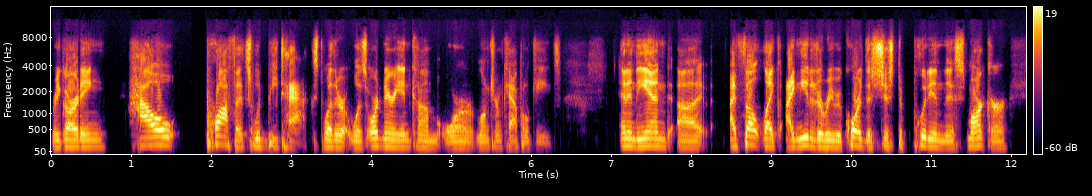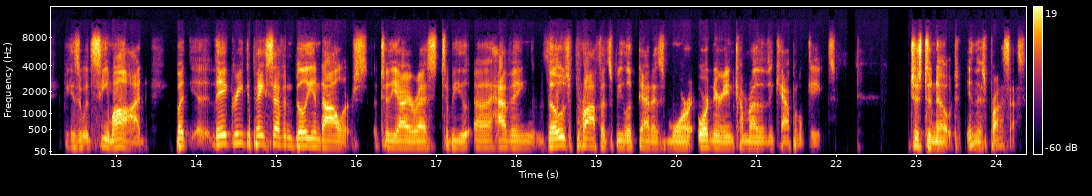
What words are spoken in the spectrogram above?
regarding how profits would be taxed, whether it was ordinary income or long-term capital gains. And in the end, uh, I felt like I needed to re-record this just to put in this marker because it would seem odd. But uh, they agreed to pay seven billion dollars to the IRS to be uh, having those profits be looked at as more ordinary income rather than capital gains just a note in this process.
